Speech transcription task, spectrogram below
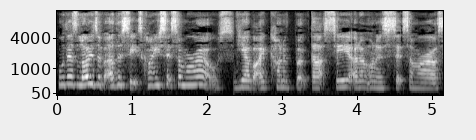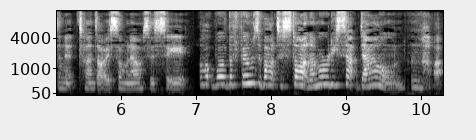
Well, there's loads of other seats. Can't you sit somewhere else? Yeah, but I kind of booked that seat. I don't want to sit somewhere else and it turns out it's someone else's seat. Oh, well, the film's about to start and I'm already sat down. Mm, I,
